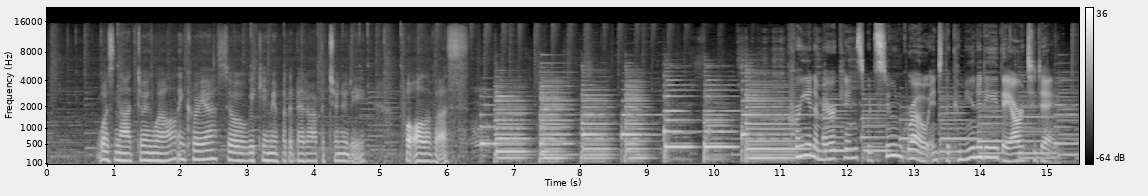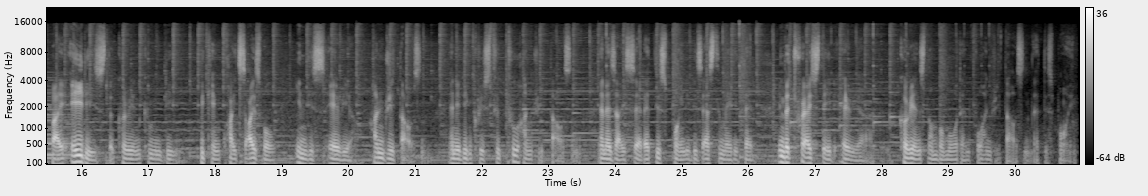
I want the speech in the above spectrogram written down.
was not doing well in Korea, so we came here for the better opportunity for all of us. Korean Americans would soon grow into the community they are today. By 80s, the Korean community became quite sizable in this area, 100,000, and it increased to 200,000. And as I said, at this point, it is estimated that in the tri-state area, Koreans number more than 400,000 at this point.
